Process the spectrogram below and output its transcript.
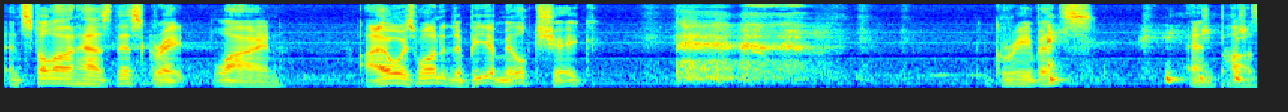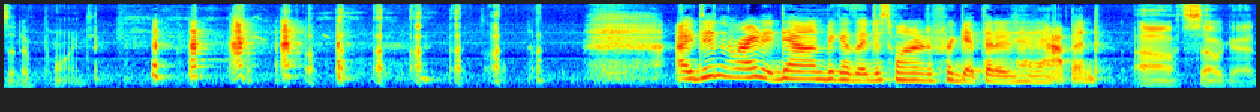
and Stallone has this great line. I always wanted to be a milkshake. Grievance and positive point. I didn't write it down because I just wanted to forget that it had happened. Oh, it's so good.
